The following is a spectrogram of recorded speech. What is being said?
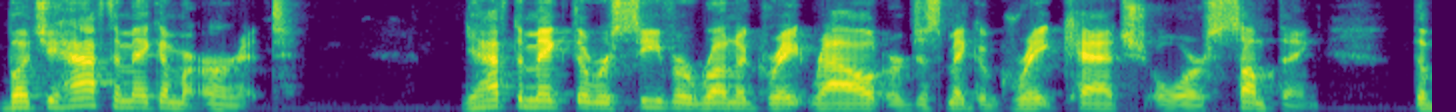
but you have to make them earn it. You have to make the receiver run a great route or just make a great catch or something. The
